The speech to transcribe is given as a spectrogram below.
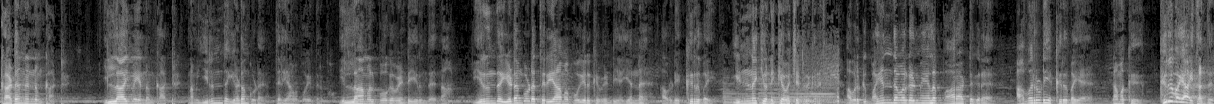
கடன் என்னும் காற்று இல்லாய்மை என்னும் காற்று. நம்ம இருந்த இடம் கூட தெரியாம போயிருந்திருப்போம். இல்லாமல் போக வேண்டி இருந்த நான் இருந்த இடம் கூட தெரியாம போயிருக்க வேண்டிய என்ன? அவருடைய கிருபை இன்னைக்கும் நிக்க வச்சிட்டு இருக்கிறது அவருக்கு பயந்தவர்கள் மேல பாராட்டுகிற அவருடைய கிருபைய நமக்கு கிருபையாய் தந்து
